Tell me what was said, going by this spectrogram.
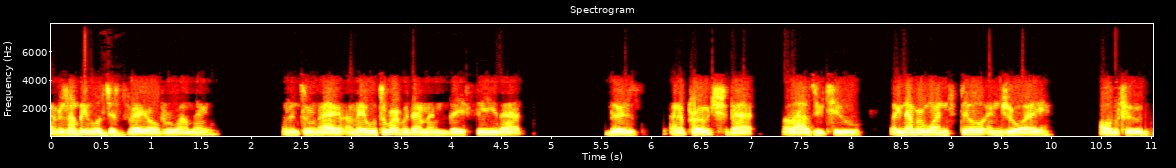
And for some people, it's just mm-hmm. very overwhelming. And so I, I'm able to work with them and they see that there's an approach that allows you to, like, number one, still enjoy all the food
